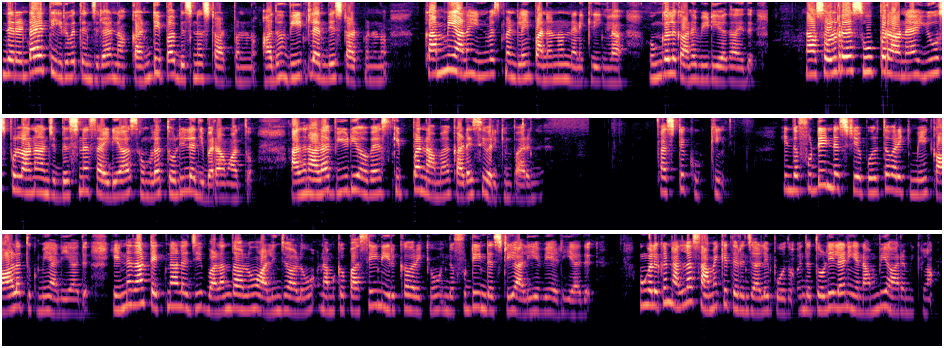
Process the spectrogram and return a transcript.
இந்த ரெண்டாயிரத்தி இருபத்தஞ்சில் நான் கண்டிப்பாக பிஸ்னஸ் ஸ்டார்ட் பண்ணணும். அதுவும் வீட்டில் இருந்தே ஸ்டார்ட் பண்ணணும். கம்மியான இன்வெஸ்ட்மெண்ட்லையும் பண்ணணும்னு நினைக்கிறீங்களா? உங்களுக்கான வீடியோ தான் இது. நான் சொல்கிற சூப்பரான யூஸ்ஃபுல்லான அஞ்சு பிஸ்னஸ் ஐடியாஸ் உங்களை தொழிலதிபராக மாற்றும் அதனால் வீடியோவை ஸ்கிப் பண்ணாமல் கடைசி வரைக்கும் பாருங்கள் ஃபஸ்ட்டு குக்கிங் இந்த ஃபுட் இண்டஸ்ட்ரியை பொறுத்த வரைக்குமே காலத்துக்குமே அழியாது. என்னதான் டெக்னாலஜி வளர்ந்தாலும் அழிஞ்சாலும் நமக்கு பசின்னு இருக்க வரைக்கும் இந்த ஃபுட் இண்டஸ்ட்ரி அழியவே அழியாது. உங்களுக்கு நல்லா சமைக்க தெரிஞ்சாலே போதும். இந்த தொழிலை நீங்கள் நம்பி ஆரம்பிக்கலாம்.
